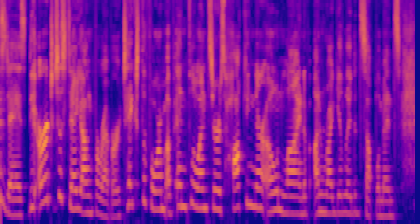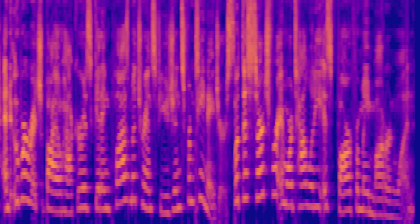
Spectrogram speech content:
These days, the urge to stay young forever takes the form of influencers hawking their own line of unregulated supplements and uber rich biohackers getting plasma transfusions from teenagers. But the search for immortality is far from a modern one,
